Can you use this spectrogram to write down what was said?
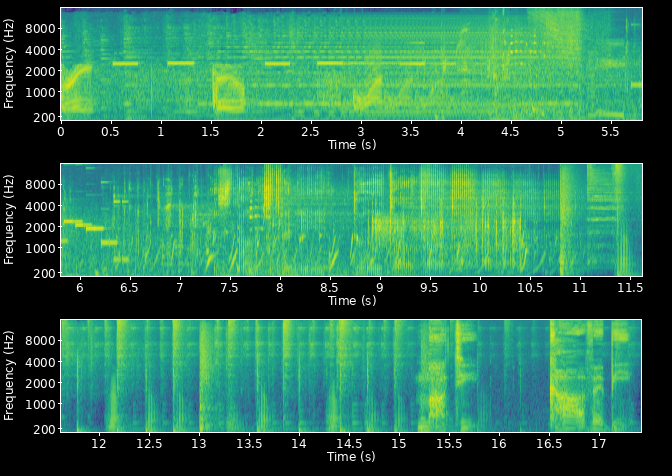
Three, two, one. Marty Carveby.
